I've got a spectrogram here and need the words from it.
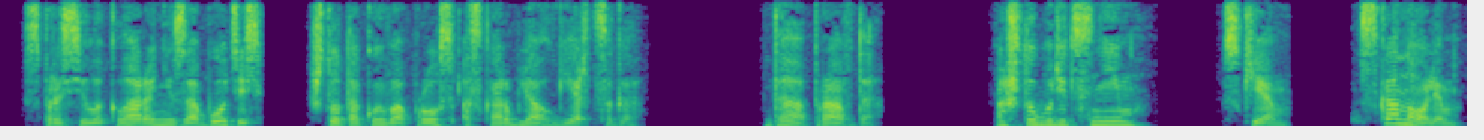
— спросила Клара, не заботясь, что такой вопрос оскорблял герцога. «Да, правда. А что будет с ним? С кем? С Канолем.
